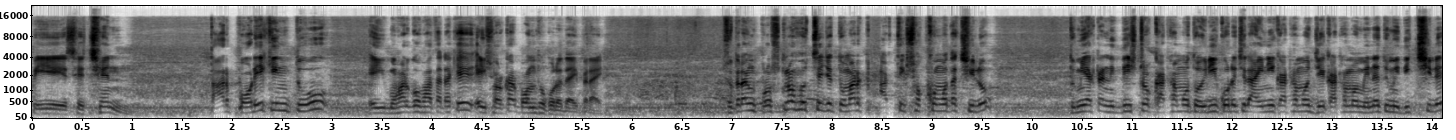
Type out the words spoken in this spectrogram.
পেয়ে এসেছেন। তারপরে কিন্তু এই মহার্ঘ ভাতাটাকে এই সরকার বন্ধ করে দেয় প্রায়। সুতরাং প্রশ্ন হচ্ছে যে তোমার আর্থিক সক্ষমতা ছিল, তুমি একটা নির্দিষ্ট কাঠামো তৈরি করেছিলে, আইনি কাঠামো, যে কাঠামো মেনে তুমি দিচ্ছিলে।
